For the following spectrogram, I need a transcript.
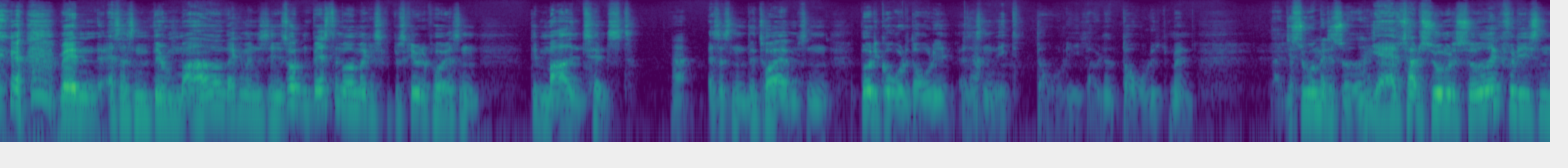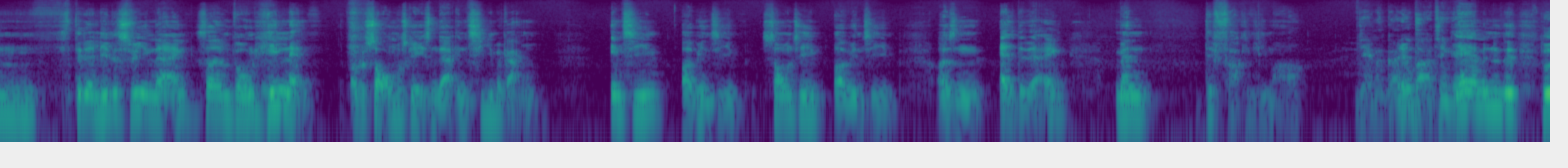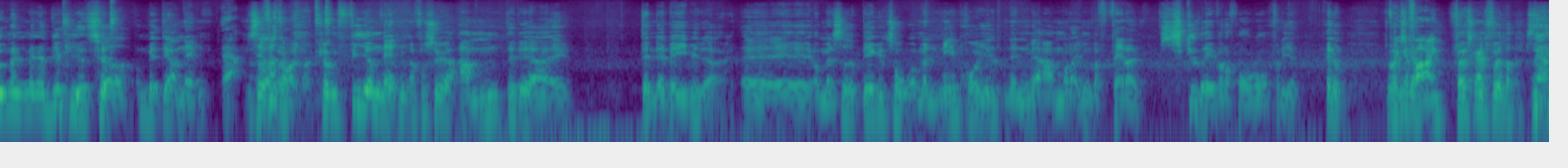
Men altså sådan, det er jo meget, hvad kan man sige? Jeg tror, den bedste måde, man kan beskrive det på, er sådan, det er meget intenst. Ja. Altså sådan, det tror jeg er sådan, både det gode og det dårlige. Altså Ja. sådan, ikke det dårlige, der er jo ikke noget dårligt, men det sure med det søde, ikke? ja, du tager det sure med det søde, ikke? Fordi sådan, det der lille svin der, ikke? Så er den vågen hele natten, og du sover måske sådan der en time ad gangen. En time, op i en time. Sov en time, op i en time. Og sådan alt det der, ikke? Men det er fucking lige meget. Ja, man gør det jo bare, tænker Ja, jeg. ja, men det, du ved, man, man er virkelig irriteret om det om natten. Ja, det Så forstår jeg godt. Klokken 4 om natten og forsøger at amme det der, øh, den der baby der. Øh, og man sidder begge to, og man den ene prøver at hjælpe den anden med at amme, og der er ikke nogen, der fatter en skid af, hvad der foregår. Fordi, hallo, Du har ikke Første gang- erfaring. førstegangsforældre. Ja.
